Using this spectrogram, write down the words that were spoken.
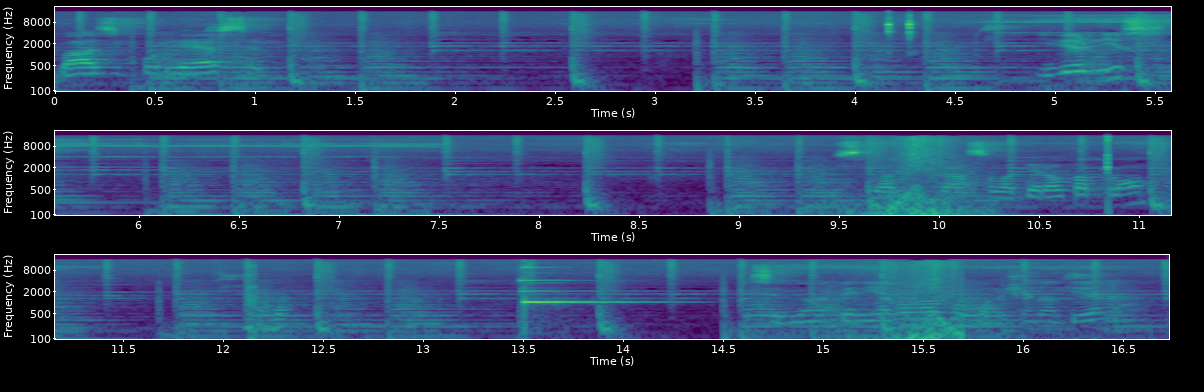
base poliéster e verniz. A caça lateral está pronta. Recebi uma anteninha nova, uma da antena.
